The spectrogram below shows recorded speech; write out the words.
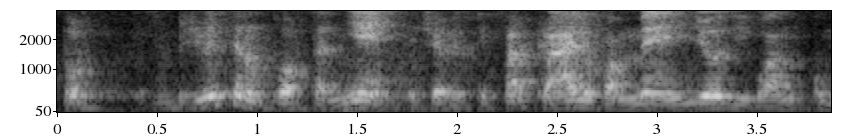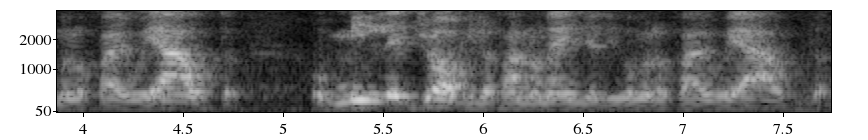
por- semplicemente non porta a niente, cioè perché Far Cry lo fa meglio di quando, come lo fai Way Out, o mille giochi lo fanno meglio di come lo fa Way Out.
